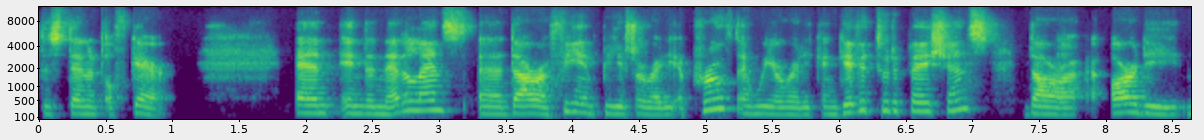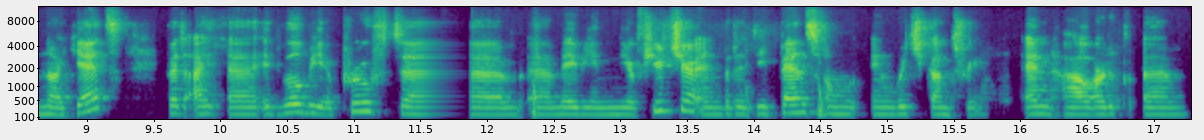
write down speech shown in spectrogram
the standard of care. And in the Netherlands, uh, DARA VMP is already approved and we already can give it to the patients. DARA RD not yet but I, uh, it will be approved uh, um, uh, maybe in the near future, and but it depends on in which country and how are the um,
